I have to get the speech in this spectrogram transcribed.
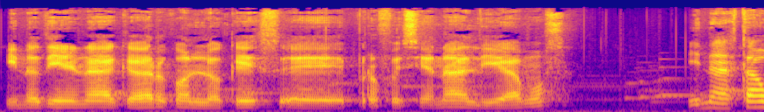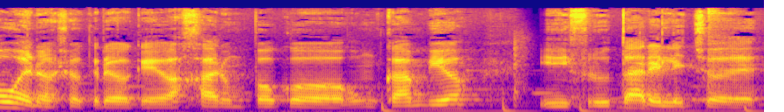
y no tiene nada que ver con lo que es eh, profesional, digamos. Y nada, está bueno yo creo que bajar un poco un cambio y disfrutar el hecho de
